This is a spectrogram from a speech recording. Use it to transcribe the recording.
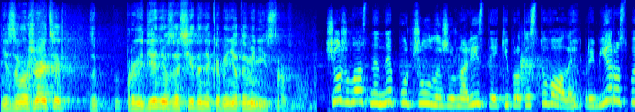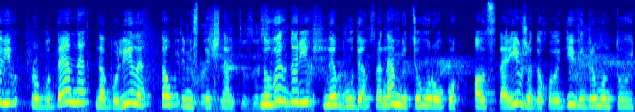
не заважайте за- проведению заседания Кабинета министров. Що ж, власне, не почули журналісти, які протестували. Прем'єр розповів про буденне, наболіле та оптимістичне. Нових доріг не буде, принаймні цього року, а от старі вже до холодів відремонтують.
